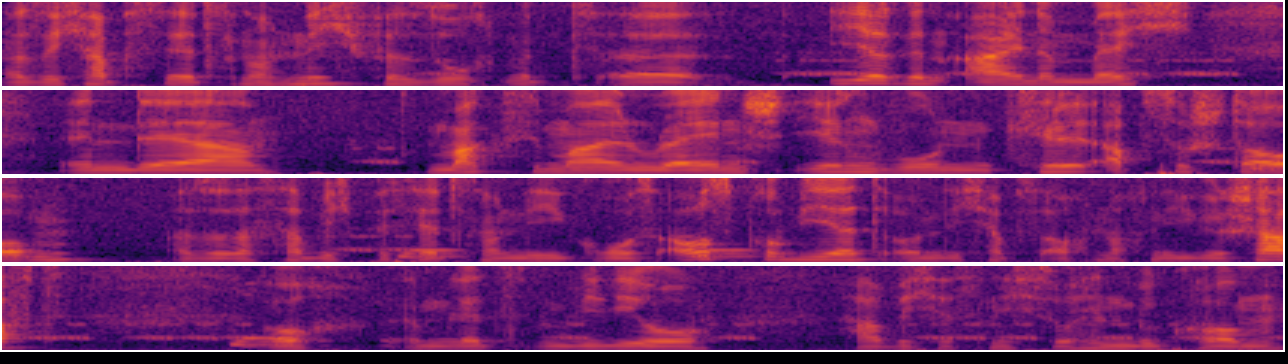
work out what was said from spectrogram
Also ich habe es jetzt noch nicht versucht mit äh, irgendeinem Mech in der maximalen Range irgendwo einen Kill abzustauben. Also das habe ich bis jetzt noch nie groß ausprobiert und ich habe es auch noch nie geschafft. Auch im letzten Video habe ich es nicht so hinbekommen.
